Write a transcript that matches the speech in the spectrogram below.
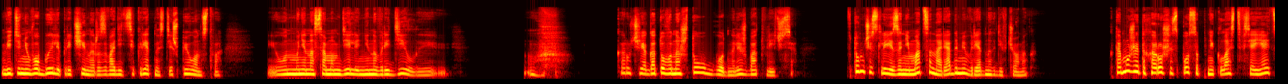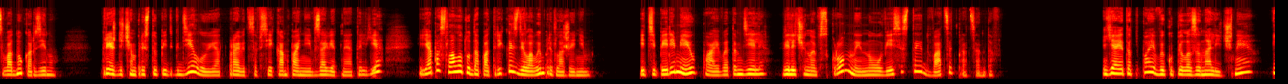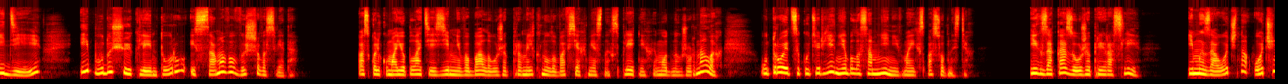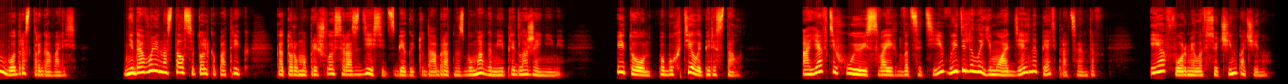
Ведь у него были причины разводить секретность и шпионство. И он мне на самом деле не навредил, и... Ух. Короче, я готова на что угодно, лишь бы отвлечься. В том числе и заниматься нарядами вредных девчонок. К тому же это хороший способ не класть все яйца в одну корзину. Прежде чем приступить к делу и отправиться всей компанией в заветное ателье, я послала туда Патрика с деловым предложением. И теперь имею пай в этом деле, величиной в скромные, но увесистые 20%. Я этот пай выкупила за наличные, идеи и будущую клиентуру из самого высшего света. Поскольку мое платье зимнего бала уже промелькнуло во всех местных сплетнях и модных журналах, у троицы кутюрье не было сомнений в моих способностях. Их заказы уже приросли, и мы заочно очень бодро сторговались. Недоволен остался только Патрик, которому пришлось раз десять сбегать туда-обратно с бумагами и предложениями. И то он побухтел и перестал. А я втихую из своих двадцати выделила ему отдельно пять процентов и оформила все чин по чину.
